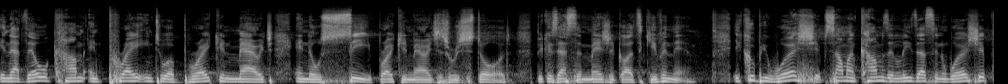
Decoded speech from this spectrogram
in that they will come and pray into a broken marriage and they'll see broken marriages restored because that's the measure God's given them. It could be worship. Someone comes and leads us in worship,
